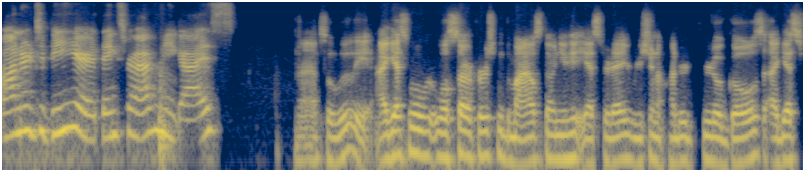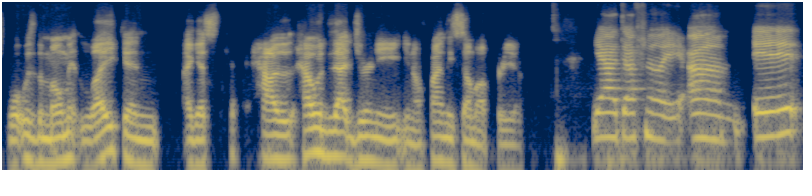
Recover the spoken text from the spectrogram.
Honored to be here. Thanks for having me, guys. Absolutely. I guess we'll we'll start first with the milestone you hit yesterday, reaching 100 Fruto goals. I guess what was the moment like, and I guess how how would that journey, you know, finally sum up for you? Yeah, definitely. Um, it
